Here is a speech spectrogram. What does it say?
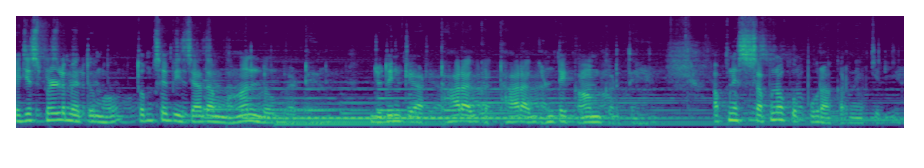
कि जिस फ़ील्ड में तुम हो, तुमसे भी ज़्यादा महान लोग बैठे हैं, जो दिन के अट्ठारह अट्ठारह घंटे काम करते हैं, अपने सपनों को पूरा करने के लिए।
